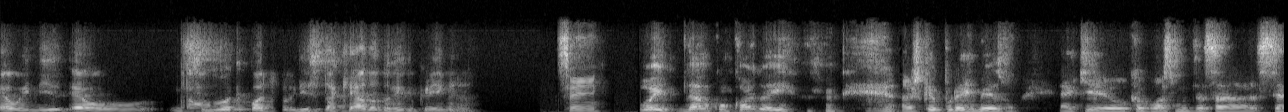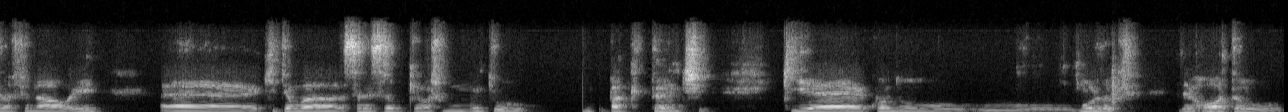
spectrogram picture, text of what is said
é o, é o insinua que pode ser o início da queda do Rei do Crime, né? Sim. Oi, não, concordo aí. Acho que é por aí mesmo. É que o que eu gosto muito dessa cena final aí é, que tem uma cena que eu acho muito impactante, que é quando o, Murdoch derrota o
